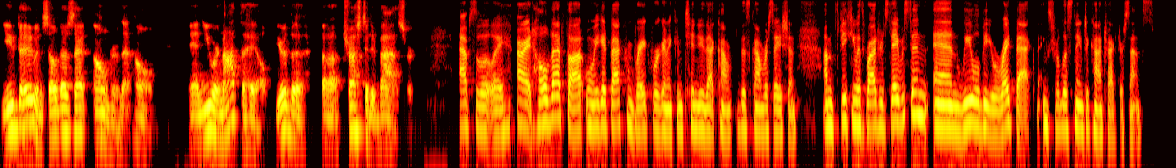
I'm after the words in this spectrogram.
You do, and so does that owner, that home. And you are not the help. You're the trusted advisor. Absolutely. All right, hold that thought. When we get back from break, we're going to continue that com- this conversation. I'm speaking with Rogers Daviston, and we will be right back. Thanks for listening to Contractor Sense.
